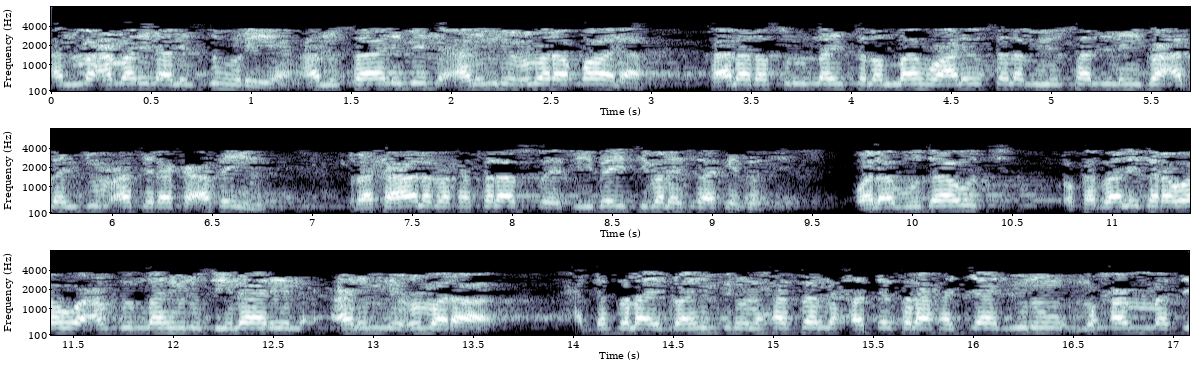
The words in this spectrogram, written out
عن معمر عن الزهري عن سالم عن ابن عمر قال كان رسول الله صلى الله عليه وسلم يصلي بعد الجمعة ركعتين. ركعة لما كسلاب في بيت من ساكتة قال أبو داود وكذلك رواه عبد الله بن دينار عن ابن عمر. حدثنا إبراهيم بن الحسن حدثنا حجاج بن محمد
